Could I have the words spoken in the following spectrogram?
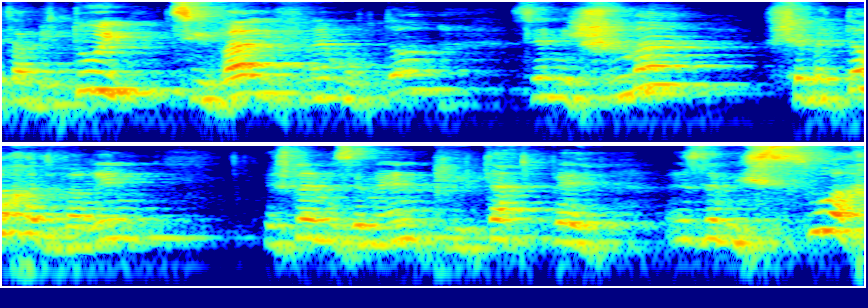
את הביטוי ציווה לפני מותו? זה נשמע שבתוך הדברים יש להם איזה מעין פליטת פה, איזה ניסוח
